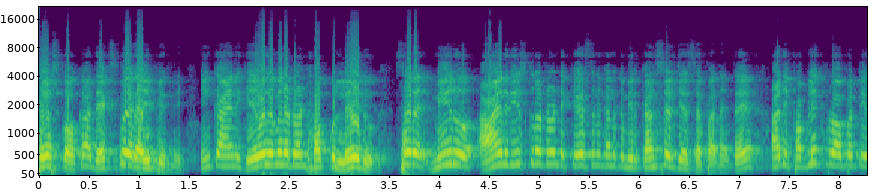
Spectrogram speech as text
చేసుకోక అది ఎక్స్పైర్ అయిపోయింది. ఇంకా ఆయనకి ఏ విధమైనటువంటి హక్కు లేదు. సరే మీరు ఆయన తీసుకున్నటువంటి కేసును కనుక మీరు కన్సిడర్ చేసే పని అయితే అది పబ్లిక్ ప్రాపర్టీ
